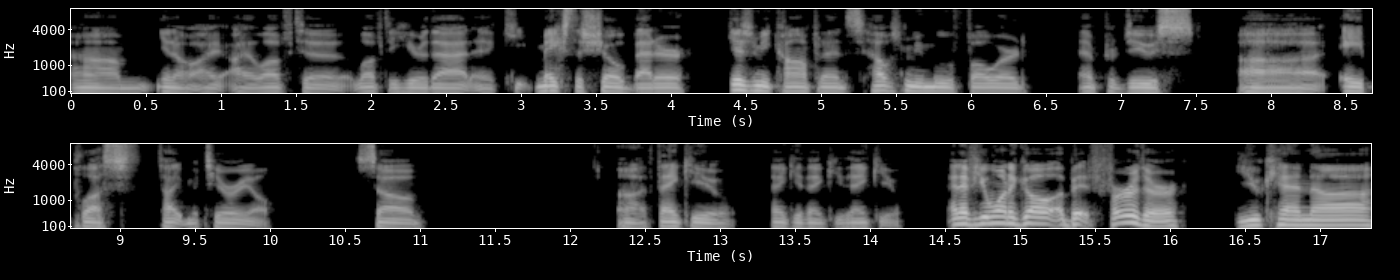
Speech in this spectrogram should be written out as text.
um, you know, I, I love to love to hear that, and it keep, makes the show better, gives me confidence, helps me move forward and produce uh, a plus type material. So uh, thank you, thank you, thank you, thank you. And if you want to go a bit further, you can uh,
